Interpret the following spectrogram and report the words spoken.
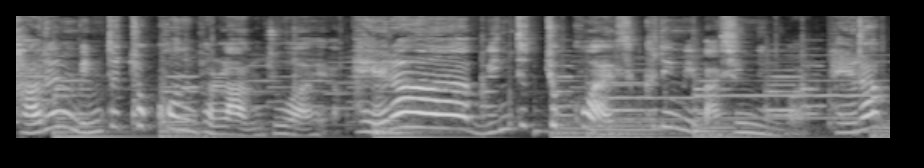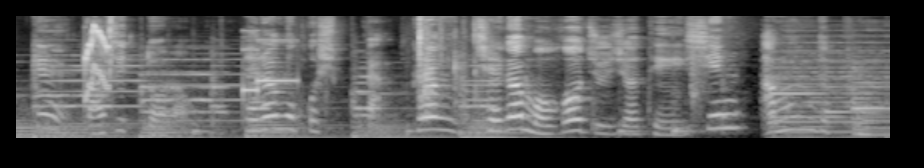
다른 민트초코는 별로 안 좋아해요. 베라 민트초코 아이스크림이 맛있는 거야. 베라께 맛있더라고. 베라 먹고 싶다. 그럼 제가 먹어주죠 대신 아몬드 봉봉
